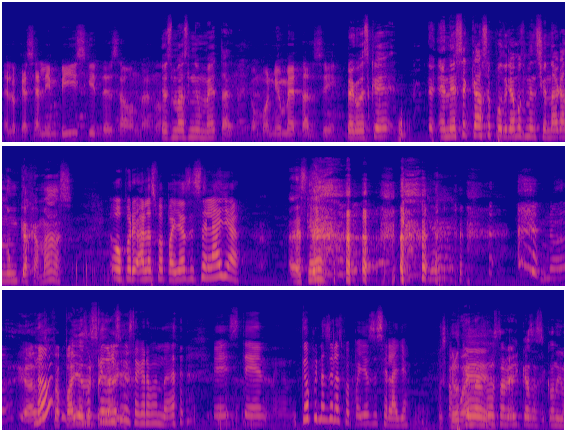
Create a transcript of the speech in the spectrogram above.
de lo que hacía Limp Bizkit, de esa onda, ¿no? es más new metal. Como New Metal, sí. Pero es que en ese caso podríamos mencionar a Nunca Jamás. O por- a las papayas de Celaya. Es que. A ¿No? las papayas de ¿Por qué Dulce me Celaya. está grabando? Este, ¿Qué opinas de las papayas de Celaya? Pues creo buenas, que ¿no? Están ricas así con pues,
